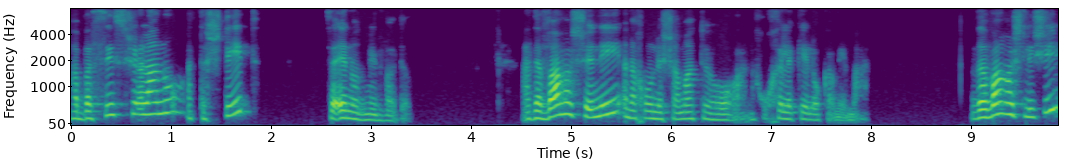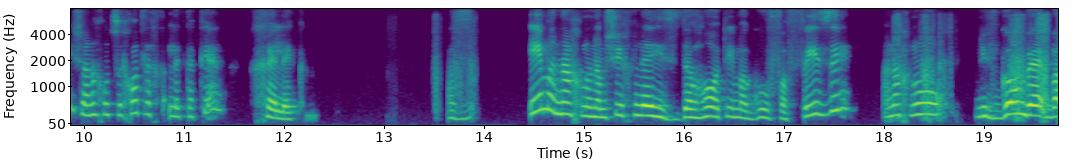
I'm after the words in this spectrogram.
הבסיס שלנו, התשתית, זה אין עוד מלבדו. הדבר השני, אנחנו נשמה טהורה, אנחנו חלק אלוקא ממעל. הדבר השלישי, שאנחנו צריכות לתקן חלק. אז אם אנחנו נמשיך להזדהות עם הגוף הפיזי, אנחנו נפגום, ב, ב,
